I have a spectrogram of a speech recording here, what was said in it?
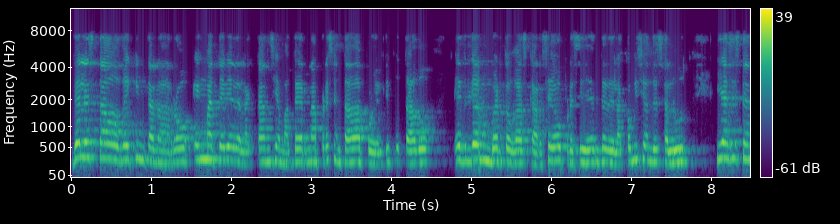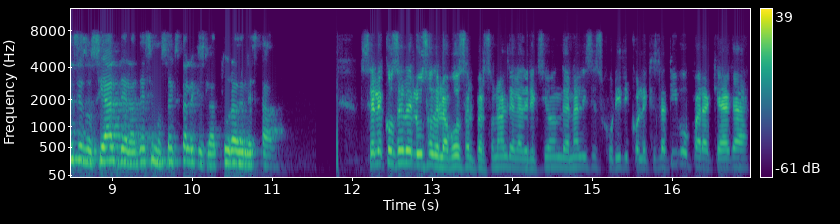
del Estado de Quintana Roo en materia de lactancia materna presentada por el diputado Edgar Humberto Gascarceo, presidente de la Comisión de Salud y Asistencia Social de la 16 Legislatura del Estado. Se le concede el uso de la voz al personal de la Dirección de Análisis Jurídico Legislativo para que haga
